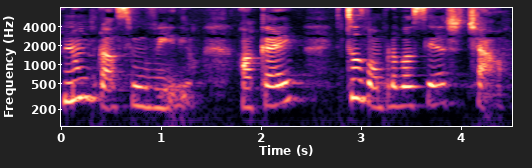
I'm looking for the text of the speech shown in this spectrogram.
num próximo vídeo? Ok? Tudo bom para vocês? Tchau!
